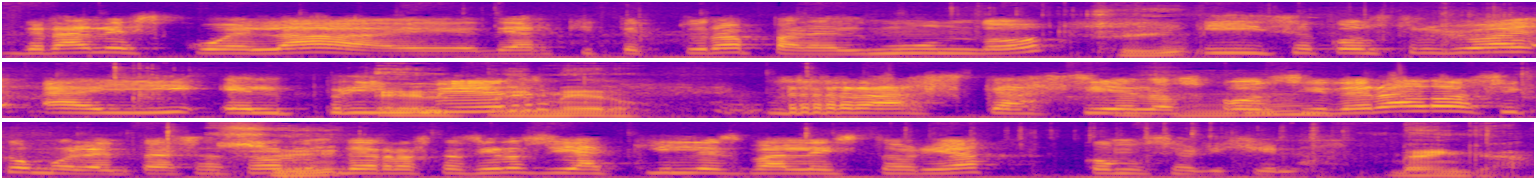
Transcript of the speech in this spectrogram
gran escuela eh, de arquitectura para el mundo Sí. y se construyó ahí- el primer El rascacielos, considerado así como el antecesor Sí. de rascacielos y aquí les va la historia, cómo se originó. Venga.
